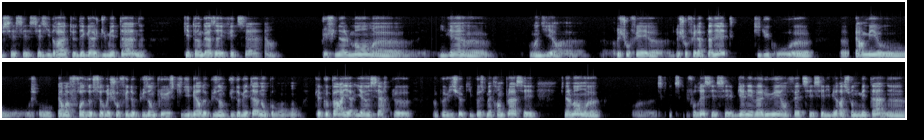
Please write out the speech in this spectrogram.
ces, hydrates dégagent du méthane, qui est un gaz à effet de serre, plus finalement euh, il vient, euh, comment dire, réchauffer, réchauffer la planète, qui du coup permet au, permafrost de se réchauffer de plus en plus, qui libère de plus en plus de méthane. Donc, quelque part, il y, a, un cercle un peu vicieux qui peut se mettre en place. Et finalement, euh, ce qu'il faudrait, c'est bien évaluer en fait ces, libérations de méthane, euh,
